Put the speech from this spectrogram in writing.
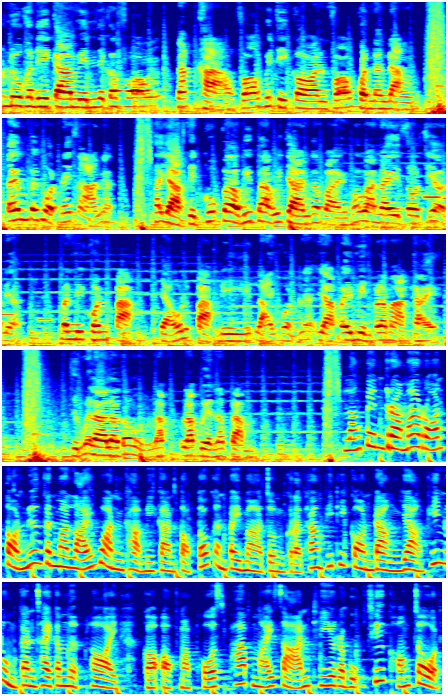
คุณดูคดีกามินนี่ก็ฟ้องนักข่าว ฟ้องพิธีกร ฟ้องคนดัง ๆ เต็มไปหมดในศาลน่ะถ้าอยากติดคุกก็วิพากษ์วิจารณ์เข้าไป เพราะว่าในโซเชียลเนี่ยมันมีคนปากแจ๋วหรือปากดีหลายคนเนี่ยอย่าไปหมิ่นประมาทใคร ถึงเวลาเราต้องรับรับเวรรับกรรม หลังเป็นดราม่าร้อนต่อเนื่องกันมาหลายวันค่ะ มีการตอบโต้กันไปมาจนกระทั่งพิธีกรดังอย่างพี่หนุ่มกัญชัยกำเนิดพลอย ก็ออกมาโพสต์ภาพไม้สารที่ระบุชื่อของโจทย์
